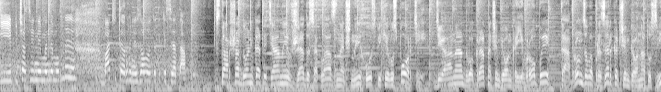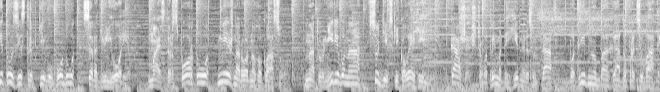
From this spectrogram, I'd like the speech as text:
І під час війни ми не могли бачити, організовувати такі свята. Старша донька Тетяни вже досягла значних успіхів у спорті. Діана двократна чемпіонка Європи та бронзова призерка чемпіонату світу зі стрибків у воду серед юніорів, майстер спорту міжнародного класу. На турнірі вона в суддівській колегії. Каже, щоб отримати гідний результат, потрібно багато працювати.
